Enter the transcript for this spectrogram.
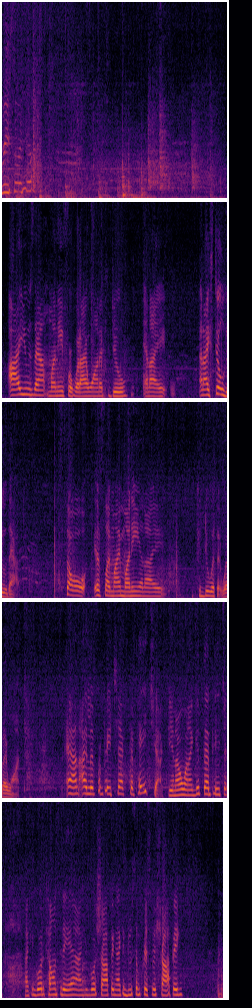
degreaser in here? I use that money for what I wanted to do, and I, and I still do that. So it's like my money, and I can do with it what I want. And I live from paycheck to paycheck. You know, when I get that paycheck, I can go to town today. and I can go shopping. I can do some Christmas shopping. Thank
